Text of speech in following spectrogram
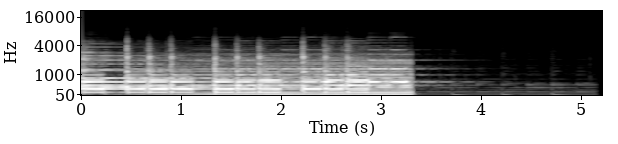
you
